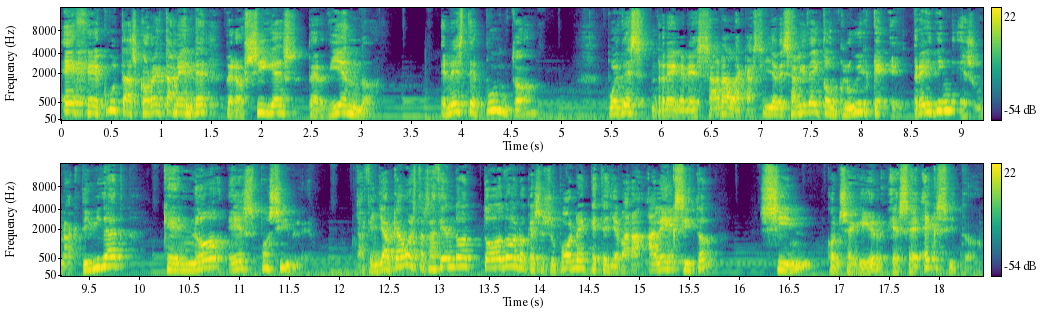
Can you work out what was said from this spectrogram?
ejecutas correctamente, pero sigues perdiendo? En este punto, puedes regresar a la casilla de salida y concluir que el trading es una actividad que no es posible. Al fin y al cabo estás haciendo todo lo que se supone que te llevará al éxito sin conseguir ese éxito.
